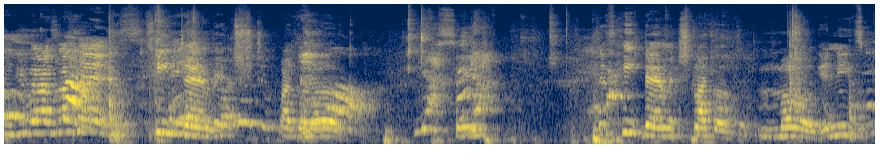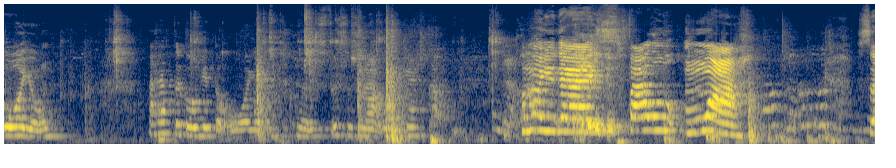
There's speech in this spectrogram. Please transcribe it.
And you guys, head is heat damaged like a mug. Yeah. See? It's heat damaged like a mug. It needs oil. I have to go get the oil because this is not working. Come on, you guys. Follow moi. So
